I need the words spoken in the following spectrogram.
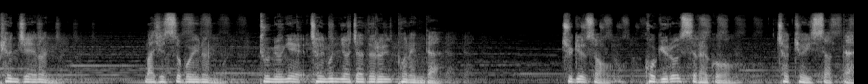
편지에는 맛있어 보이는 두 명의 젊은 여자들을 보낸다. 죽여서 고기로 쓰라고 적혀 있었다.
